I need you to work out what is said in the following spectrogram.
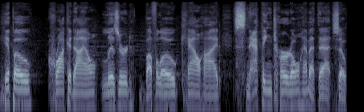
hippo, crocodile, lizard, buffalo, cowhide, snapping turtle. How about that? So,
